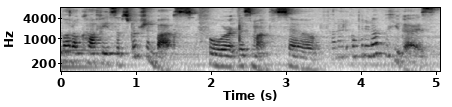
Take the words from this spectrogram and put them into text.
Blue Bottle Coffee subscription box for this month, so I thought I'd open it up with you guys.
